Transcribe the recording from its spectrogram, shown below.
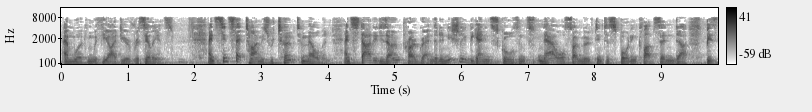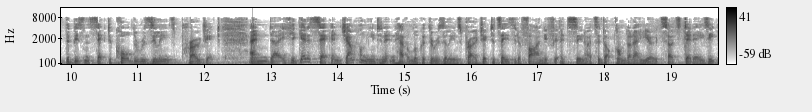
and working with the idea of resilience. And since that time, he's returned to Melbourne and started his own program that initially began in schools and now also moved into sporting clubs and uh, bus- the business sector called the Resilience Project. And uh, if you get a second, jump on the internet and have a look at the Resilience Project. It's easy to find if it's, you know, it's a .com.au, so it's dead easy.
